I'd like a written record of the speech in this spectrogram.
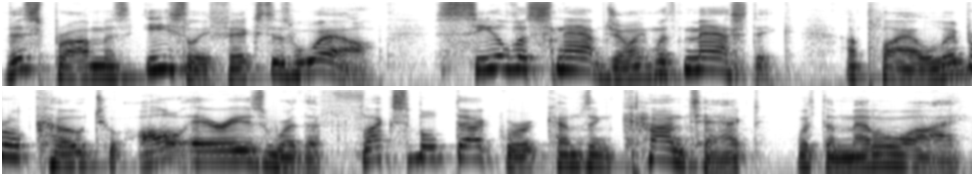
This problem is easily fixed as well. Seal the snap joint with mastic. Apply a liberal coat to all areas where the flexible ductwork comes in contact with the metal Y.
